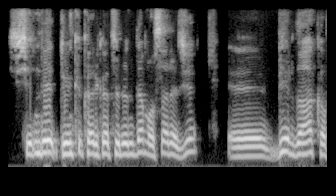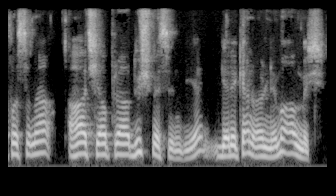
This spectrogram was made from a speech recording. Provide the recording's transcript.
Şimdi dünkü karikatüründe Masaracı e, bir daha kafasına ağaç yaprağı düşmesin diye gereken önlemi almış.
